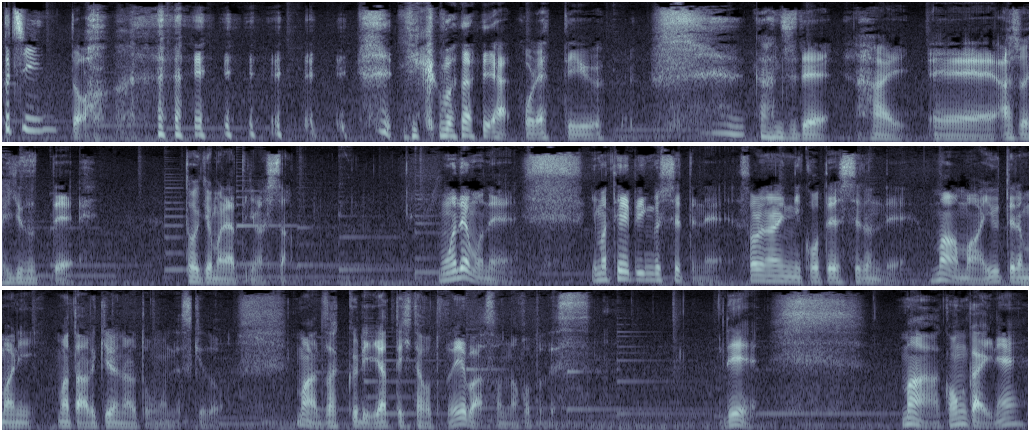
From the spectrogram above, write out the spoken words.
プチンと 肉離れや、これっていう感じで、はい、えー、足を引きずって、東京までやってきました。もうでもね、今テーピングしててね、それなりに固定してるんで、まあまあ言うてる間にまた歩けるようになると思うんですけど、まあざっくりやってきたことといえばそんなことです。で、まあ今回ね、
